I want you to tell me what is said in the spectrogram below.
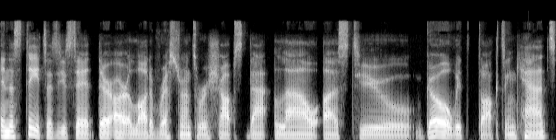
in the States, as you said, there are a lot of restaurants or shops that allow us to go with dogs and cats,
